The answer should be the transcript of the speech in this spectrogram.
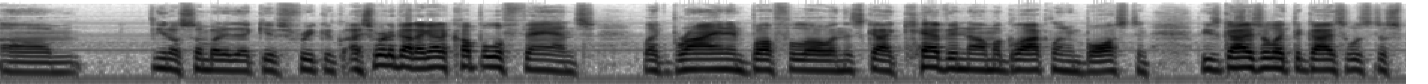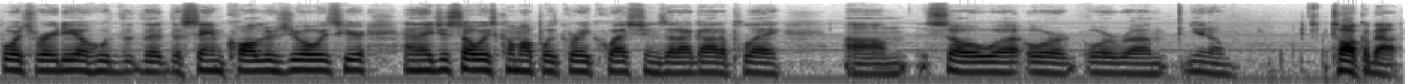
um, you know somebody that gives freaking. I swear to God, I got a couple of fans like Brian in Buffalo and this guy Kevin uh, McLaughlin in Boston. These guys are like the guys who listen to sports radio, who the, the, the same callers you always hear, and they just always come up with great questions that I gotta play. Um, so uh, or or um, you know talk about.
